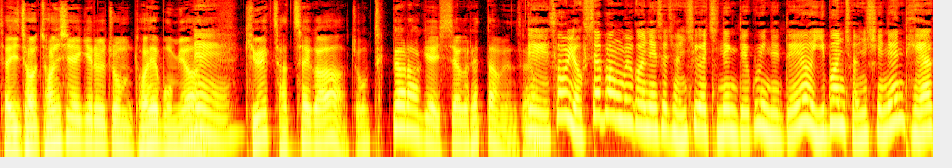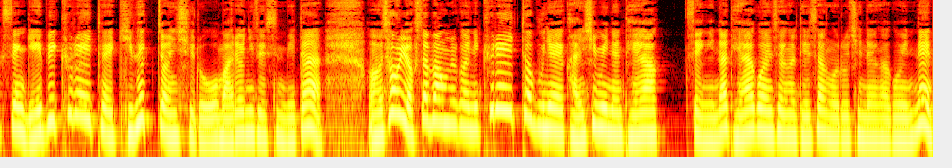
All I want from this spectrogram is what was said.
자, 이 저 전시 얘기를 좀 더 해 보면 네. 기획 자체가 좀 특별하게 시작을 했다면서요? 네, 서울 역사박물관에서 전시가 진행되고 있는데요. 이번 전시는 대학생 예비 큐레이터의 기획 전시로 마련이 됐습니다. 어, 서울 역사박물관이 큐레이터 분야에 관심 있는 대학생이나 대학원생을 대상으로 진행하고 있는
